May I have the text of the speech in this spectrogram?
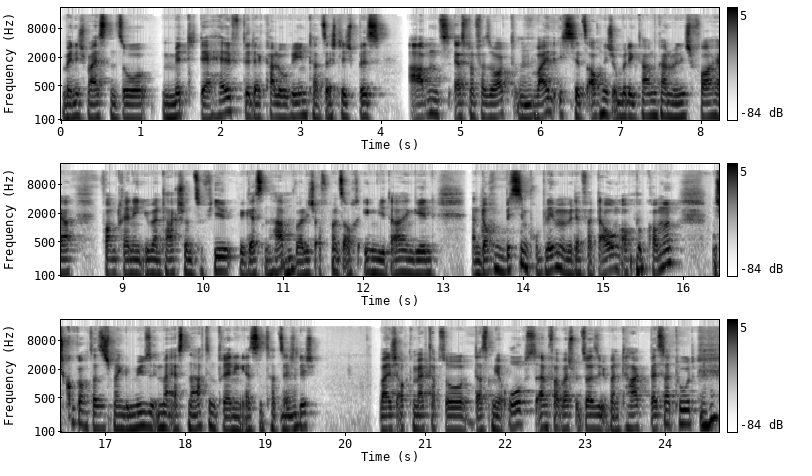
Bin ich meistens so mit der Hälfte der Kalorien tatsächlich bis abends erstmal versorgt, mhm. weil ich es jetzt auch nicht unbedingt haben kann, wenn ich vorher vorm Training über den Tag schon zu viel gegessen habe, mhm. weil ich oftmals auch irgendwie dahingehend dann doch ein bisschen Probleme mit der Verdauung auch mhm. bekomme. Ich gucke auch, dass ich mein Gemüse immer erst nach dem Training esse tatsächlich. Mhm weil ich auch gemerkt habe, so, dass mir Obst einfach beispielsweise über den Tag besser tut. Mhm.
